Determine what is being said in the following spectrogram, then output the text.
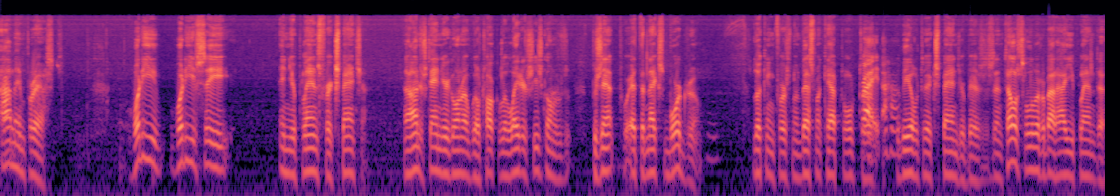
I'm impressed. What do you What do you see in your plans for expansion? Now, I understand you're going to. We'll talk a little later. She's going to present at the next boardroom, looking for some investment capital to. Right, uh-huh. to be able to expand your business. And tell us a little bit about how you plan to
